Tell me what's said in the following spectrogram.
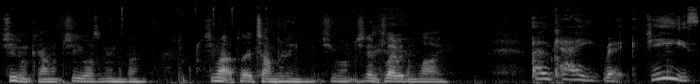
She don't count. She wasn't in the band. She might have played tambourine, but she won't. She didn't play with them live. Okay, Rick. Jeez.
